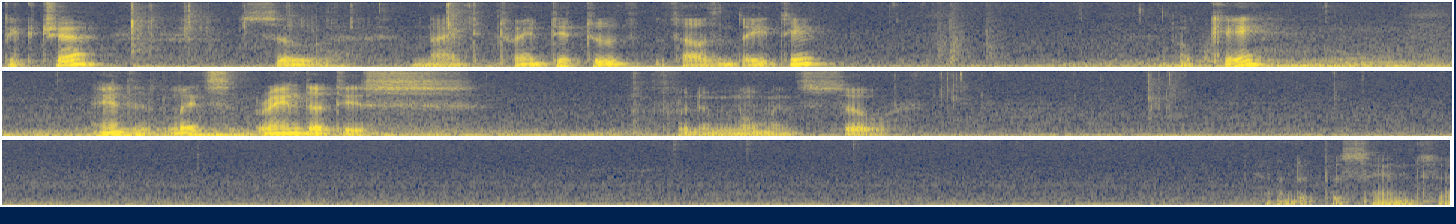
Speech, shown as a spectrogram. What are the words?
picture so 1920 to 2080 okay and let's render this for the moment so percent. Uh,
